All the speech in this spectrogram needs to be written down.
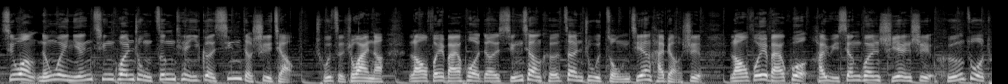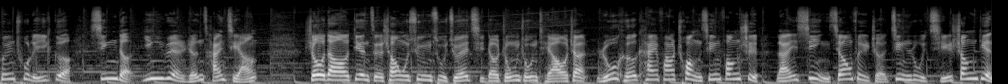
希望能为年轻观众增添一个新的视角。除此之外呢，老佛爷百货的形象和赞助总监还表示，老佛爷百货还与相关实验室合作推出了一个新的音乐人才。奖，受到电子商务迅速崛起的种种挑战，如何开发创新方式来吸引消费者进入其商店，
